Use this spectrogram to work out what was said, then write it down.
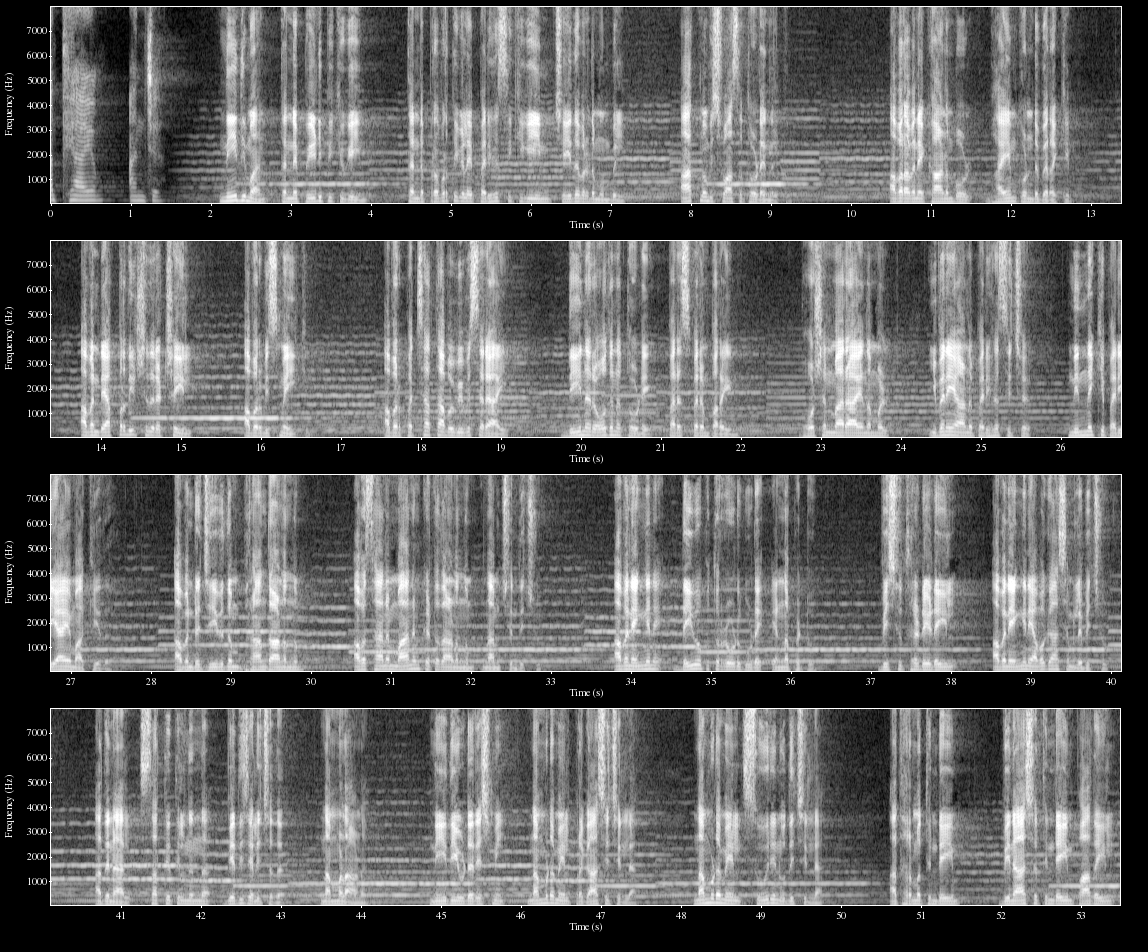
അധ്യായം അഞ്ച്. നീതിമാൻ തന്നെ പീഡിപ്പിക്കുകയും തന്റെ പ്രവൃത്തികളെ പരിഹസിക്കുകയും ചെയ്തവരുടെ മുമ്പിൽ ആത്മവിശ്വാസത്തോടെ നിൽക്കും. അവർ അവനെ കാണുമ്പോൾ ഭയം കൊണ്ട് വിറയ്ക്കും. അവന്റെ അപ്രതീക്ഷിത രക്ഷയിൽ അവർ വിസ്മയിക്കും. അവർ പശ്ചാത്താപ വിവശരായി ദീനരോധനത്തോടെ പരസ്പരം പറയും ഭോഷന്മാരായ നമ്മൾ ഇവനെയാണ് പരിഹസിച്ച് നിന്നയ്ക്ക് പര്യായമാക്കിയത്. അവന്റെ ജീവിതം ഭ്രാന്താണെന്നും അവസാനം മാനം കെട്ടതാണെന്നും നാം ചിന്തിച്ചു. അവൻ എങ്ങനെ ദൈവപുത്രരോടുകൂടെ എണ്ണപ്പെട്ടു? വിശുദ്ധരുടെ ഇടയിൽ അവൻ എങ്ങനെ അവകാശം ലഭിച്ചു? അതിനാൽ സത്യത്തിൽ നിന്ന് വ്യതിചലിച്ചത് നമ്മളാണ്. നീതിയുടെ രശ്മി നമ്മുടെ മേൽ പ്രകാശിച്ചില്ല. നമ്മുടെ മേൽ സൂര്യൻ ഉദിച്ചില്ല. അധർമ്മത്തിന്റെയും വിനാശത്തിന്റെയും പാതയിൽ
